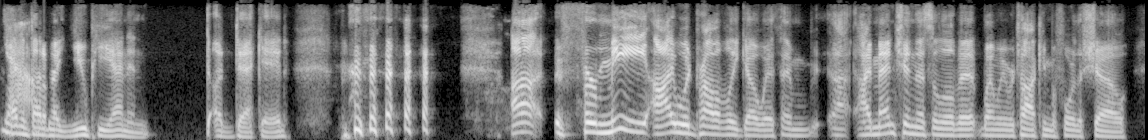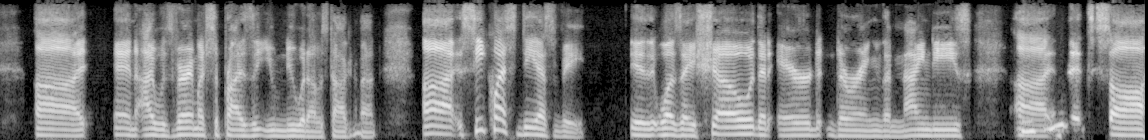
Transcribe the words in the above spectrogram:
Yeah. I haven't thought about UPN in a decade. uh, for me, I would probably go with, and uh, I mentioned this a little bit when we were talking before the show. Uh, and I was very much surprised that you knew what I was talking about. Uh, seaQuest DSV. It was a show that aired during the 90s uh, mm-hmm. that saw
